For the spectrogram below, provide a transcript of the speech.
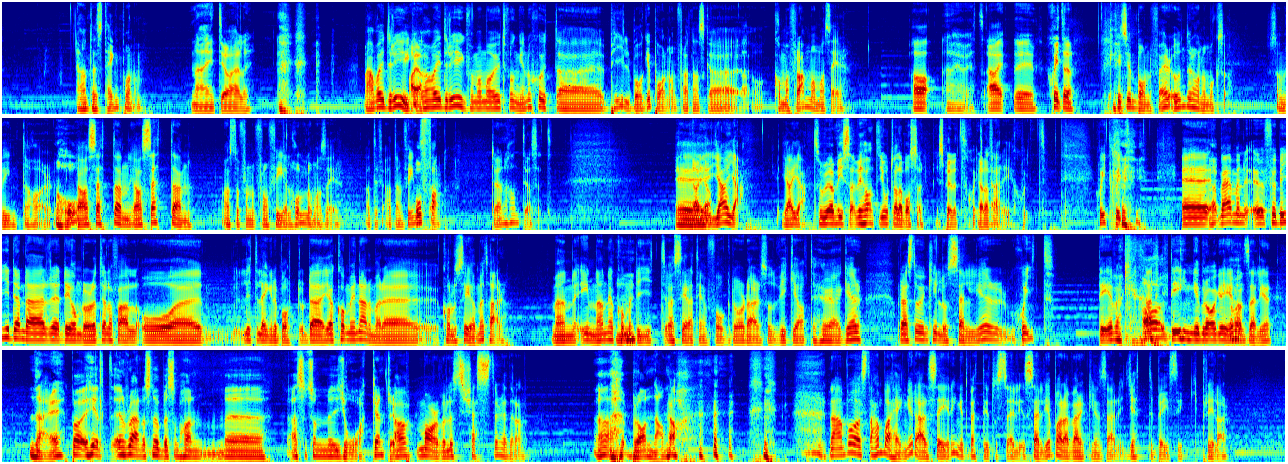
Jag har inte ens tänkt på honom. Nej, inte jag heller. Men han var ju dryg. Ah, ja. Han var ju dryg för man var ju tvungen att skjuta pilbåge på honom för att han ska ja. komma fram om man säger. Ja, jag vet. Nej, skit i den. Det finns ju en Bonfire under honom också. Som vi inte har... Oho. Jag har sett den, jag har sett den, alltså från, från fel håll om man säger. Att, det, att den finns oh, fan. där. Den har inte jag sett. Eh, ja, ja. ja, ja. Så vi har missat, vi har inte gjort alla bossar i spelet skit, i alla fall. Ja, det är skit. Skit, skit. Eh, ja. Nej men eh, förbi den där, det området i alla fall och eh, lite längre bort och där, jag kommer ju närmare Colosseumet här. Men innan jag kommer mm. dit och jag ser att det är en fogdor där så viker jag av till höger och där står en kille och säljer skit. Det är verkligen, ja. det är inget bra grejer ja. han säljer. Nej, bara helt en random snubbe som han, eh, alltså som Jokern typ. Ja, Marvelous Chester heter han. Ja, bra namn. Ja. Nej, han, bara, han bara hänger där, säger inget vettigt och säljer, säljer bara verkligen så här jättebasic prylar.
